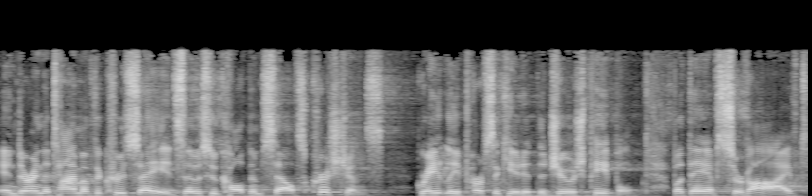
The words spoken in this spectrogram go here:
And during the time of the Crusades, those who called themselves Christians greatly persecuted the Jewish people. But they have survived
